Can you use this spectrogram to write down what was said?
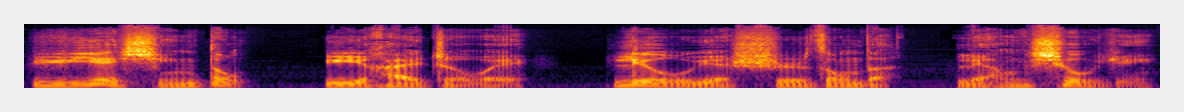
雨夜行动遇害者为六月失踪的梁秀云，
